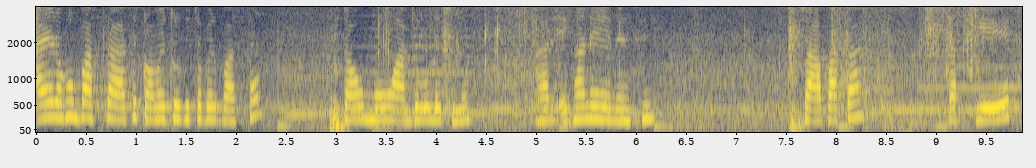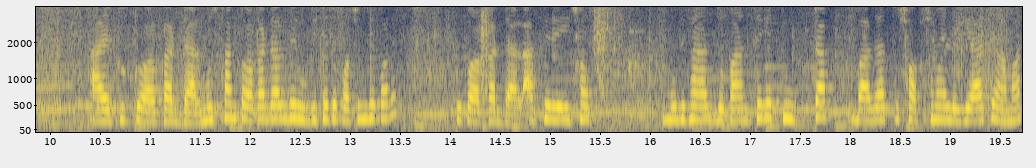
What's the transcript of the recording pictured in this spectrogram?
আড়াই রকম পাস্তা আছে, টমেটো কেচাপের পাস্তা। এটাও মো আনতে বলেছিল। আর এখানে এনেছি চা পাতা, একটা কেক, আর একটু তরকার ডাল। মুসকান তরকার ডাল দিয়ে রুটি খেতে পছন্দ করে, তো তরকার ডাল। আজকের এই সব মুদিখানার দোকান থেকে টুকটাক বাজার তো সবসময় লেগে আছে আমার।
